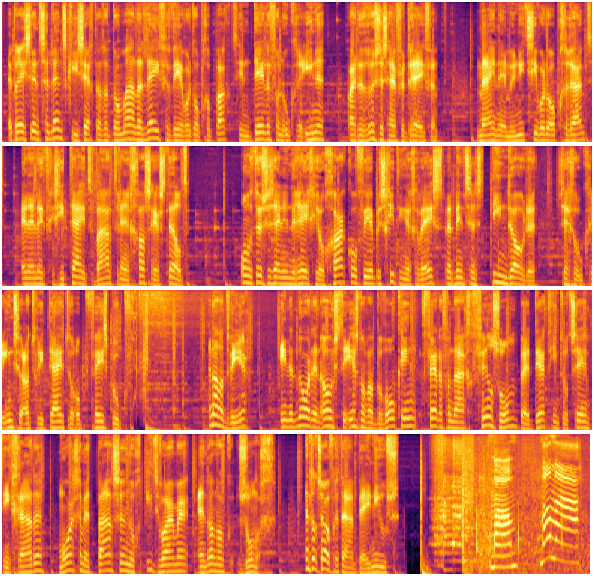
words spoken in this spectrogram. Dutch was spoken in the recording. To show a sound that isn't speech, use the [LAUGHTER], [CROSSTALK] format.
En president Zelensky zegt dat het normale leven weer wordt opgepakt in delen van Oekraïne waar de Russen zijn verdreven. Mijnen en munitie worden opgeruimd en elektriciteit, water en gas hersteld. Ondertussen zijn in de regio Kharkov weer beschietingen geweest met minstens 10 doden, zeggen Oekraïense autoriteiten op Facebook. En dan het weer. In het noorden en oosten eerst nog wat bewolking. Verder vandaag veel zon bij 13 tot 17 graden. Morgen met Pasen nog iets warmer en dan ook zonnig. En tot zover het ANP nieuws. Mam, mama,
